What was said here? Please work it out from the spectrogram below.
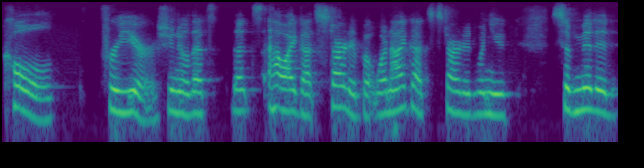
cold for years. You know, that's that's how I got started. But when I got started, when you submitted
